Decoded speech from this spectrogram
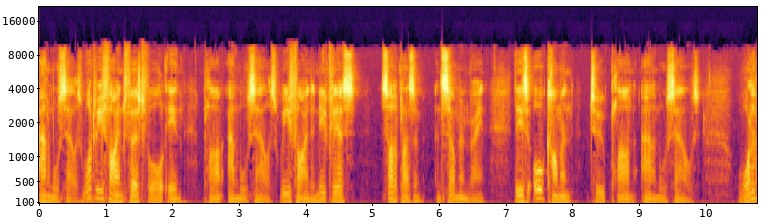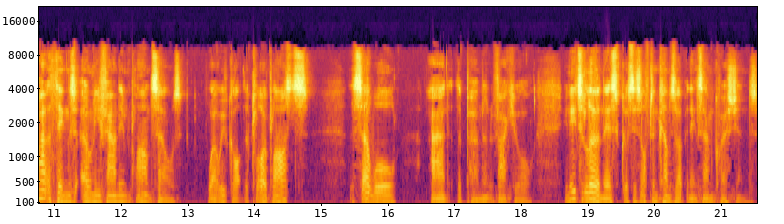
animal cells. What do we find first of all in plant animal cells. We find a nucleus, cytoplasm and cell membrane. These are all common to plant animal cells. What about the things only found in plant cells? Well, we've got the chloroplasts, the cell wall and the permanent vacuole. You need to learn this because this often comes up in exam questions.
